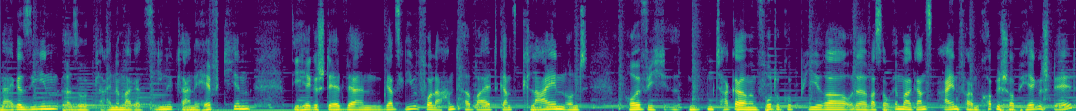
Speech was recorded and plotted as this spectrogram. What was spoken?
Magazine, also kleine Magazine, kleine Heftchen, die hergestellt werden. Ganz liebevolle Handarbeit, ganz klein und häufig mit einem Tacker, mit einem Fotokopierer oder was auch immer, ganz einfach im Copyshop hergestellt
